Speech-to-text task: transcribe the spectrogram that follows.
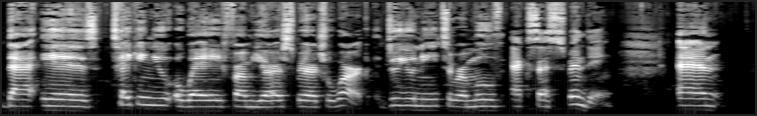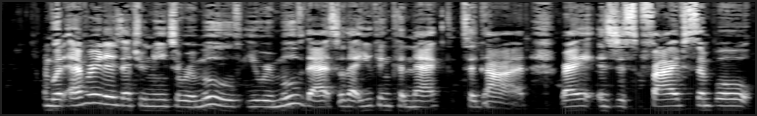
that is taking you away from your spiritual work? Do you need to remove excess spending? And whatever it is that you need to remove, you remove that so that you can connect to God, right? It's just five simple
